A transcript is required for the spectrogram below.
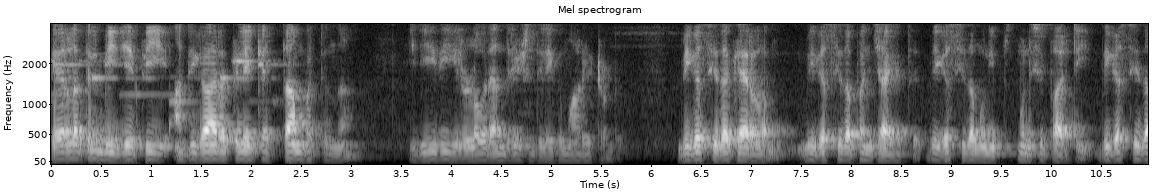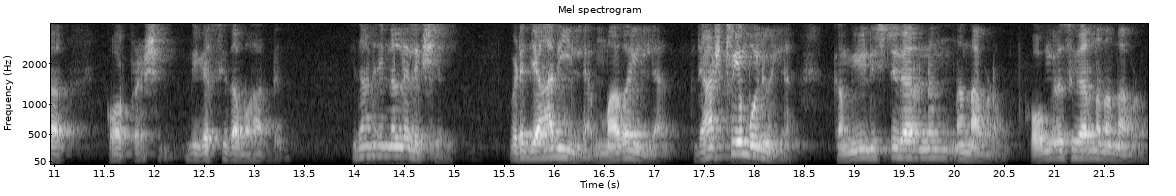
കേരളത്തിൽ ബി ജെ പി അധികാരത്തിലേക്ക് എത്താൻ പറ്റുന്ന രീതിയിലുള്ള ഒരു അന്തരീക്ഷത്തിലേക്ക് മാറിയിട്ടുണ്ട്. വികസിത കേരളം വികസിത പഞ്ചായത്ത് വികസിത മുനി മുനിസിപ്പാലിറ്റി വികസിത കോർപ്പറേഷൻ വികസിത വാർഡ്. ഇതാണ് ഞങ്ങളുടെ ലക്ഷ്യം. ഇവിടെ ജാതിയില്ല മതമില്ല രാഷ്ട്രീയം പോലുമില്ല കമ്മ്യൂണിസ്റ്റുകാരനും നന്നാവണം കോൺഗ്രസ്സുകാരനും നന്നാവണം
